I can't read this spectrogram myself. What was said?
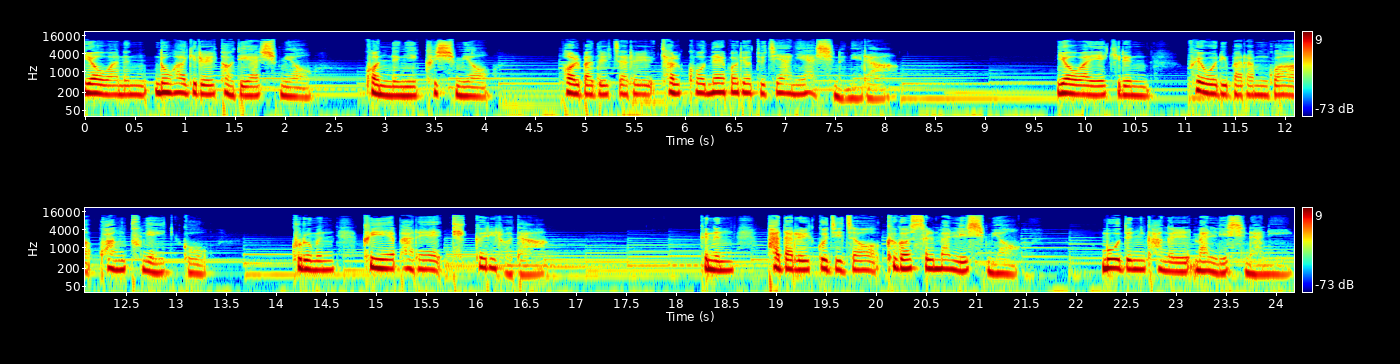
여호와는 노하기를 더디하시며 권능이 크시며 벌받을 자를 결코 내버려 두지 아니하시느니라. 여호와의 길은 회오리 바람과 광풍에 있고 구름은 그의 발에 티끌이로다. 그는 바다를 꾸짖어 그것을 말리시며 모든 강을 말리시나니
